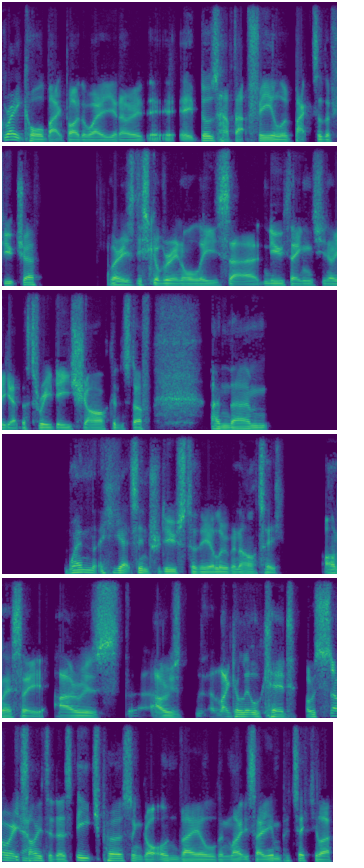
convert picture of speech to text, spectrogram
great callback, by the way. You know, it, it, it, does have that feel of Back to the Future. Where he's discovering all these uh, new things, you know, you get the 3D shark and stuff. And um, when he gets introduced to the Illuminati, honestly, I was, I was like a little kid. I was so excited yeah. as each person got unveiled. And like you say, in particular,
